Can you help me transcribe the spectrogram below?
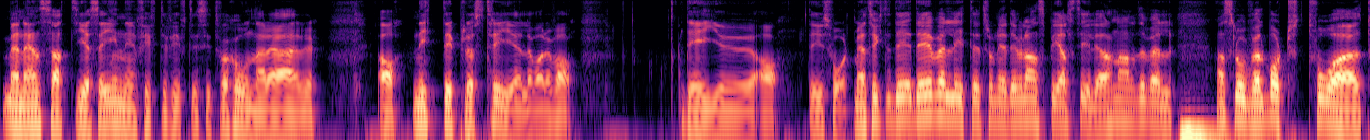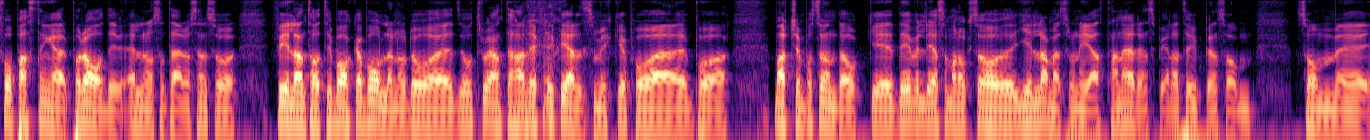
Men ens att ge sig in i en 50-50 situation när det är ja, 90 plus 3 eller vad det var. Det är ju, ja, det är ju svårt. Men jag tyckte det, det är väl lite, tror ni, det är väl hans spelstil. Han hade väl, han slog väl bort två, två passningar på rad eller något sånt där och sen så ville han ta tillbaka bollen och då, då tror jag inte han reflekterade så mycket på, eh, på matchen på söndag och eh, det är väl det som man också gillar med Troné, att han är den spelartypen som som eh,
